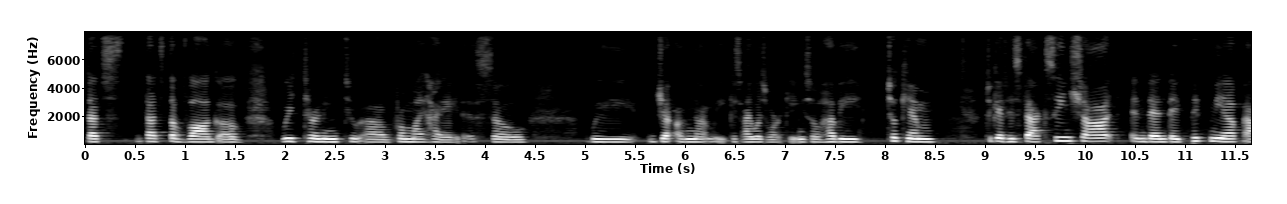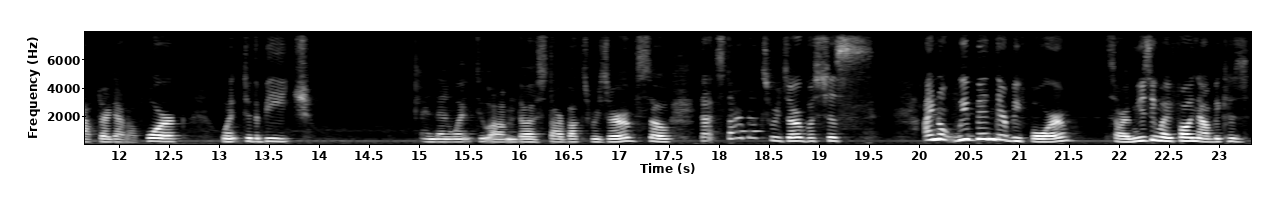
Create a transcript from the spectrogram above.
That's that's the vlog of returning to uh, from my hiatus. So we um, not me because I was working. So hubby took him to get his vaccine shot, and then they picked me up after I got off work. Went to the beach, and then went to um the Starbucks Reserve. So that Starbucks Reserve was just I know we've been there before. Sorry, I'm using my phone now because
